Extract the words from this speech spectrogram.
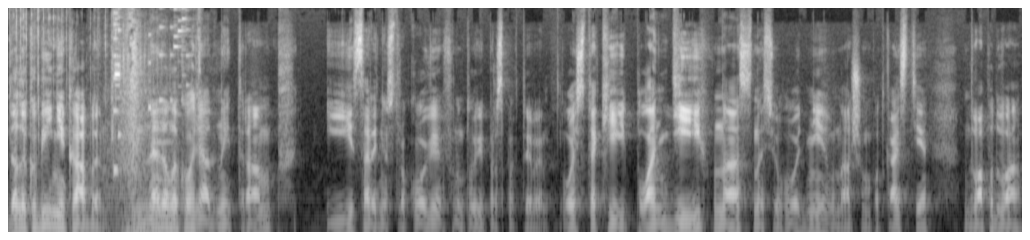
Далекобійні каби, недалекоглядний Трамп і середньострокові фронтові перспективи. Ось такий план дій в нас на сьогодні в нашому подкасті 2 по 2.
